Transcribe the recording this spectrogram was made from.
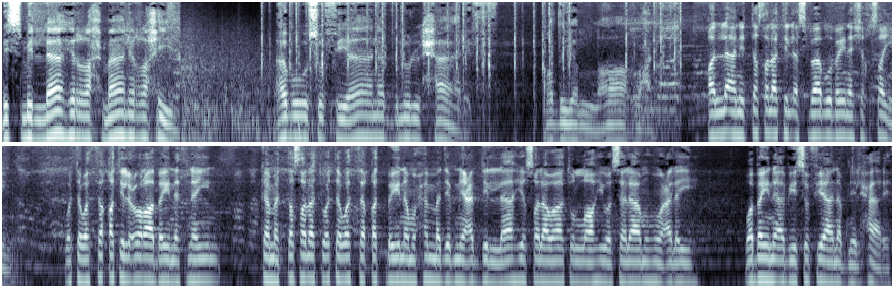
بسم الله الرحمن الرحيم ابو سفيان بن الحارث رضي الله عنه قل ان اتصلت الاسباب بين شخصين وتوثقت العرى بين اثنين كما اتصلت وتوثقت بين محمد بن عبد الله صلوات الله وسلامه عليه وبين ابي سفيان بن الحارث.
